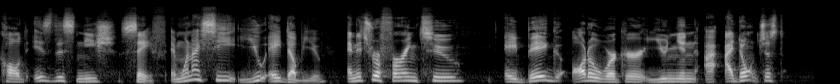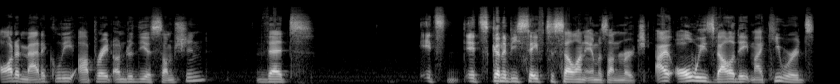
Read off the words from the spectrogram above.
called Is This Niche Safe? And when I see UAW, and it's referring to a big auto worker union, I, I don't just automatically operate under the assumption that it's it's going to be safe to sell on Amazon merch. I always validate my keywords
